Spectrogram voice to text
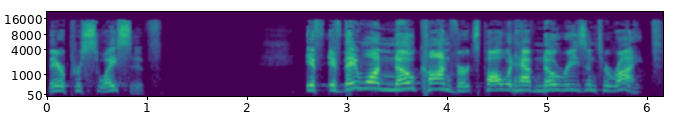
they are persuasive. If, if they won no converts, Paul would have no reason to write.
